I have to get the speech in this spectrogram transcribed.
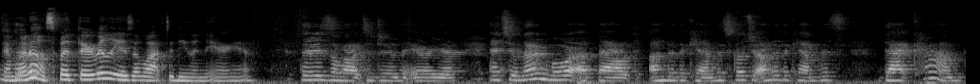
then what else? But there really is a lot to do in the area. There is a lot to do in the area. And to learn more about Under the Canvas, go to underthecanvas.com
